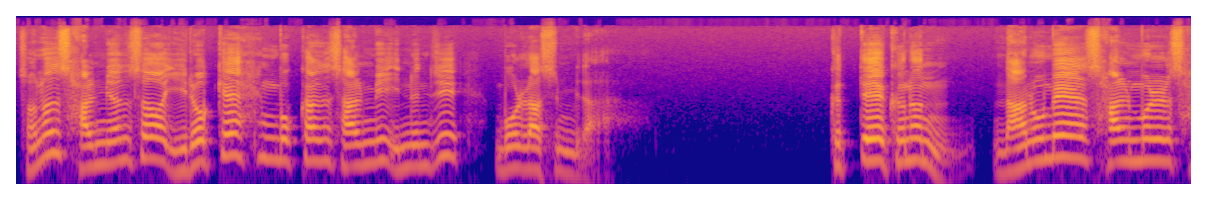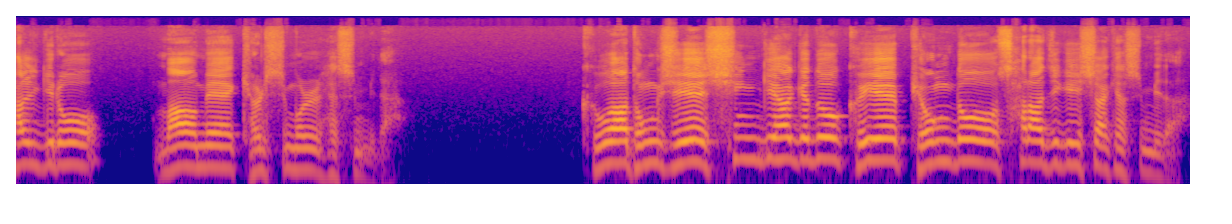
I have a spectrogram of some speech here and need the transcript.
저는 살면서 이렇게 행복한 삶이 있는지 몰랐습니다. 그때 그는 나눔의 삶을 살기로 마음의 결심을 했습니다. 그와 동시에 신기하게도 그의 병도 사라지기 시작했습니다.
